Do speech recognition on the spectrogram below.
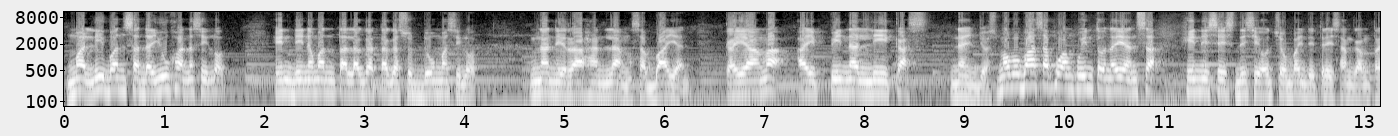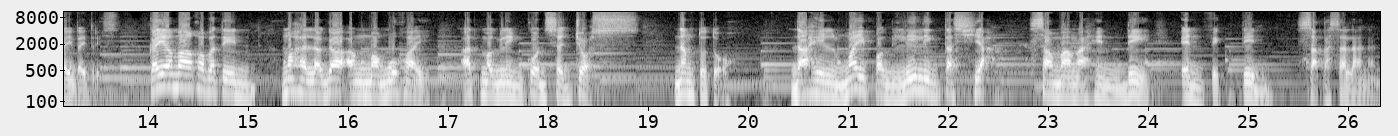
maliban sa dayuhan na si Lot. Hindi naman talaga taga Sodoma si Lot. Nanirahan lang sa bayan. Kaya nga ay pinalikas ng Diyos. Mababasa po ang kwento na yan sa Genesis 18:23 hanggang 33. Kaya mga kapatid, mahalaga ang mamuhay at maglingkod sa Diyos ng totoo. Dahil may pagliligtas siya sa mga hindi infected sa kasalanan.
